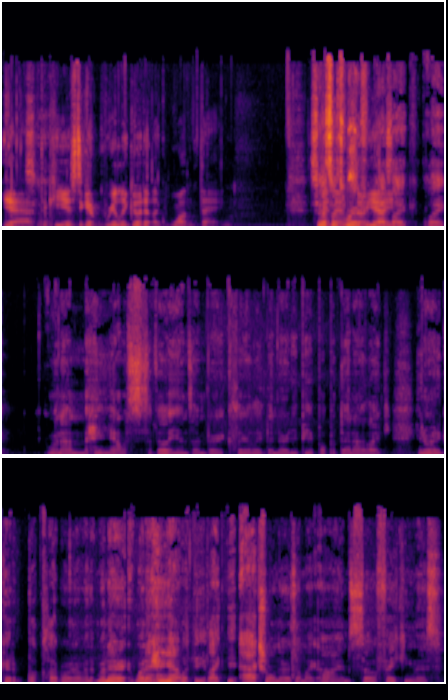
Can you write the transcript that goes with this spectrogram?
Yeah, So- the key is to get really good at like one thing. See, that's And what's then, weird so, for me. yeah, Is like like when I'm hanging out with civilians, I'm very clearly the nerdy people. But then I like you know when I go to book club or whatever, when I when I hang out with the like the actual nerds, I'm like, oh, I'm so faking this.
